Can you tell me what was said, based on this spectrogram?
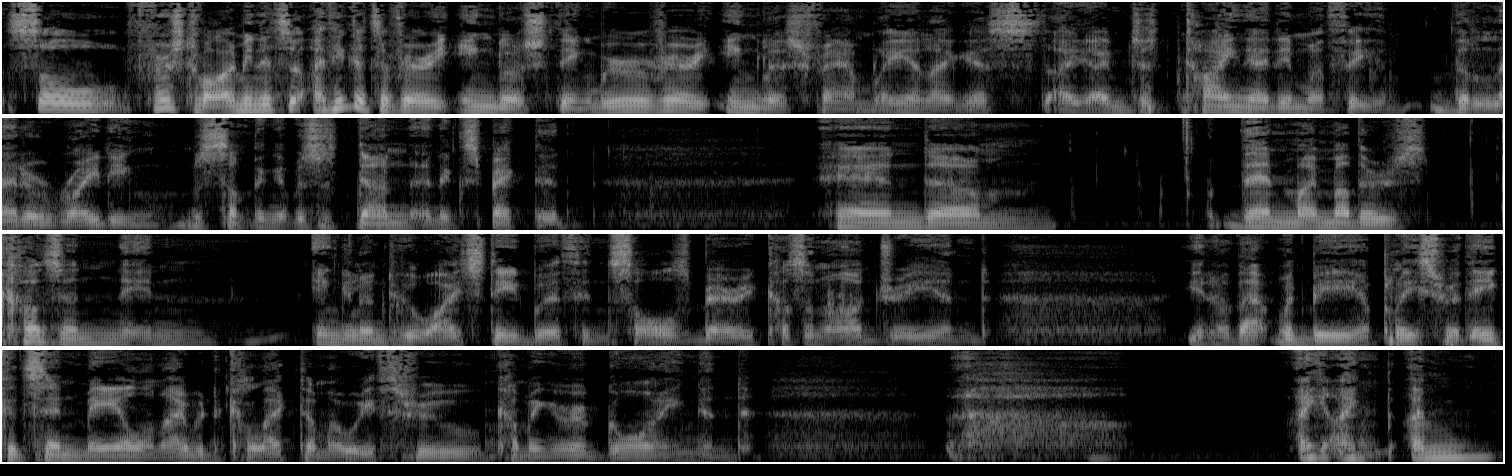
so first of all, I mean, it's I think it's a very English thing. We were a very English family, and I guess I, am just tying that in with the the letter writing it was something that was just done and expected. And um, then my mother's cousin in England, who I stayed with in Salisbury, cousin Audrey, and you know that would be a place where they could send mail, and I would collect on my way through, coming or going, and. Uh, I, I, am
